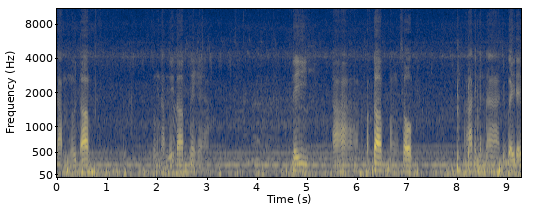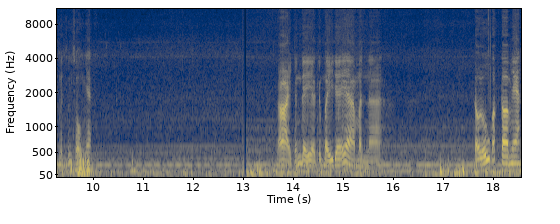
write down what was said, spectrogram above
đầm nuôi tôm. Vuông đầm nuôi tôm thì à, đi à, bắt tôm bằng xuồng. Đó thì mình à, chuẩn bị để mình xuống xuồng nha. Rồi chuẩn bị chuẩn bị để mình à, đồ lú bắt tôm nha.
